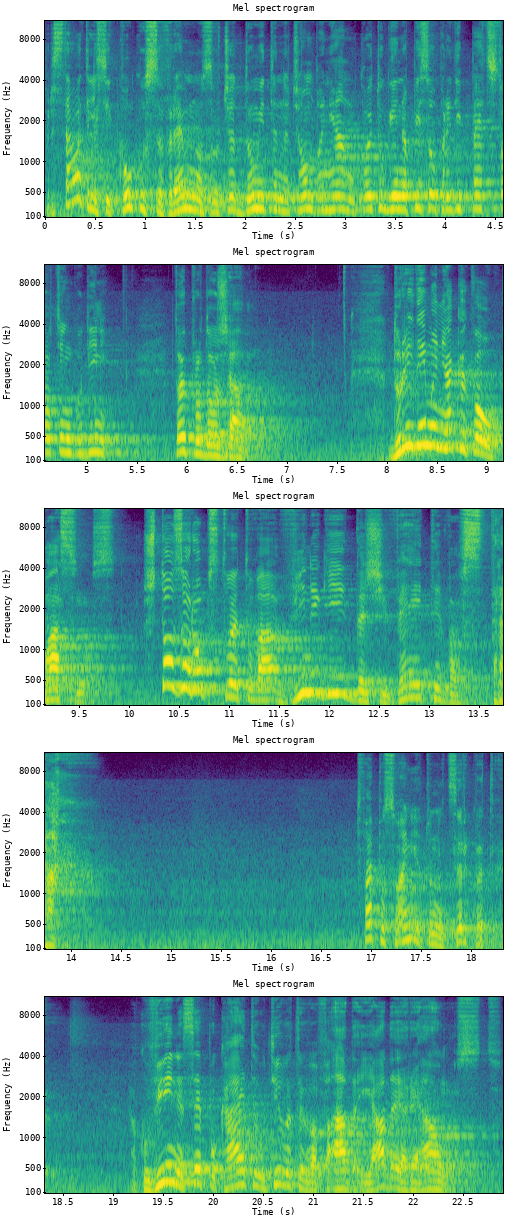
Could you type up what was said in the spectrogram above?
Представате ли си колко съвременно звучат думите на Джон Банян, който ги е написал преди 500 години? Той продължава. Дори да има някаква опасност, що за робство е това? Винаги да живеете в страх. Това е посланието на църквата. Ако вие не се покаете, отивате в ада и ада е реалност.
